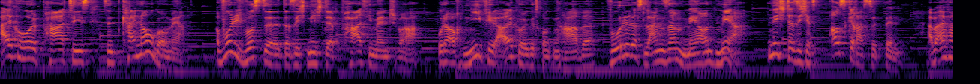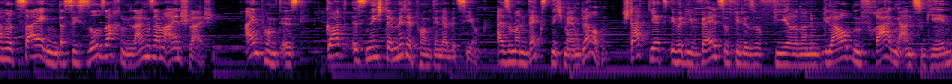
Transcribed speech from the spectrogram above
Alkohol, Partys sind kein No-Go mehr. Obwohl ich wusste, dass ich nicht der Partymensch war oder auch nie viel Alkohol getrunken habe, wurde das langsam mehr und mehr. Nicht, dass ich jetzt ausgerastet bin, aber einfach nur zeigen, dass sich so Sachen langsam einschleichen. Ein Punkt ist, Gott ist nicht der Mittelpunkt in der Beziehung. Also man wächst nicht mehr im Glauben. Statt jetzt über die Welt zu philosophieren und im Glauben Fragen anzugehen,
